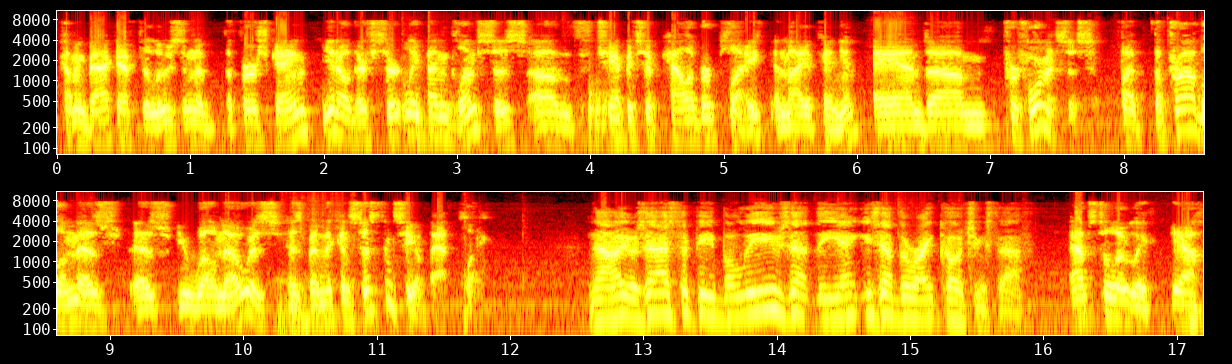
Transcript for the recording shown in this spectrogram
coming back after losing the, the, first game, you know, there's certainly been glimpses of championship caliber play, in my opinion, and um, performances. But the problem, as as you well know, is has been the consistency of that play. Now, he was asked if he believes that the Yankees have the right coaching staff. Absolutely, yeah.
